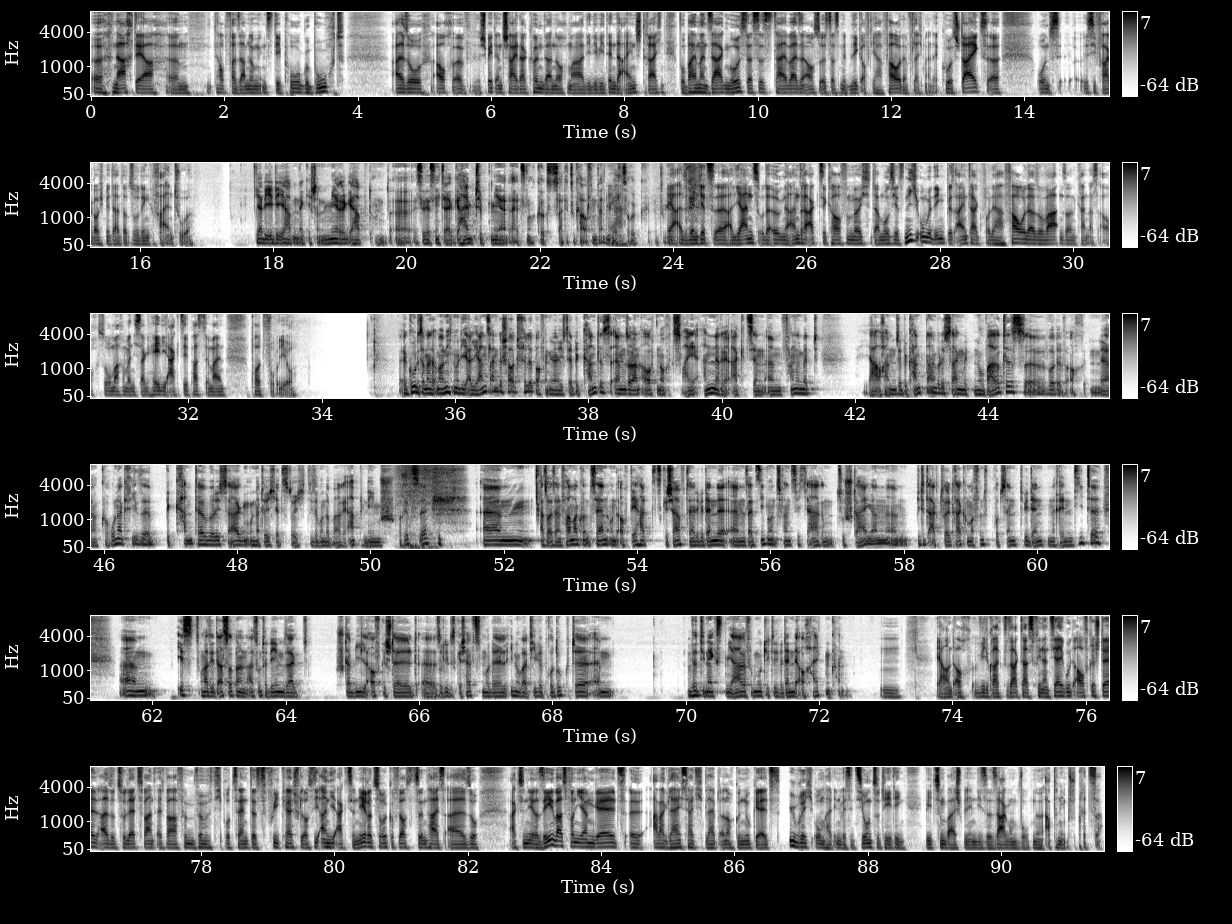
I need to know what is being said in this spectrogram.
äh, nach der ähm, Hauptversammlung ins Depot gebucht. Also auch äh, Spätentscheider können da nochmal die Dividende einstreichen. Wobei man sagen muss, dass es teilweise auch so ist, dass mit Blick auf die HV dann vielleicht mal der Kurs steigt. Äh, und ist die Frage, ob ich mir da so den Gefallen tue. Ja, die Idee haben, denke ich, schon mehrere gehabt und äh, es ist jetzt nicht der Geheimtipp mehr, da jetzt noch kurzzeitig zu kaufen, dann wieder ja. zurück äh, zu gehen. Ja, also wenn ich jetzt äh, Allianz oder irgendeine andere Aktie kaufen möchte, da muss ich jetzt nicht unbedingt bis einen Tag vor der HV oder so warten, sondern kann das auch so machen, wenn ich sage, hey, die Aktie passt in mein Portfolio. Äh, gut, jetzt haben wir uns aber nicht nur die Allianz angeschaut, Philipp, auch wenn die natürlich sehr bekannt ist, ähm, sondern auch noch zwei andere Aktien. Ähm, fangen wir mit ja, auch einem sehr bekannten an, würde ich sagen, mit Novartis, äh, wurde auch in der Corona-Krise bekannter, würde ich sagen, und natürlich jetzt durch diese wunderbare Abnehmspritze. ähm, also als ein Pharmakonzern und auch der hat es geschafft, seine Dividende ähm, seit 27 Jahren zu steigern, ähm, bietet aktuell 3,5 Prozent Dividendenrendite, ähm, ist quasi das, was man als Unternehmen sagt, stabil aufgestellt, äh, solides Geschäftsmodell, innovative Produkte, ähm, wird die nächsten Jahre vermutlich die Dividende auch halten können. Hm. Ja, und auch, wie du gerade gesagt hast, finanziell gut aufgestellt. Also zuletzt waren es etwa 55 Prozent des Free Cashflows, die an die Aktionäre zurückgeflossen sind. Heißt also, Aktionäre sehen was von ihrem Geld, äh, aber gleichzeitig bleibt auch noch genug Geld übrig, um halt Investitionen zu tätigen, wie zum Beispiel in diese sagenumwobene Abnehmspritze.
